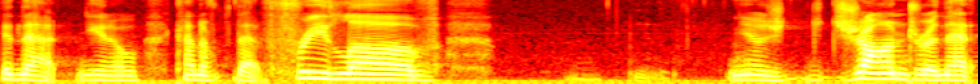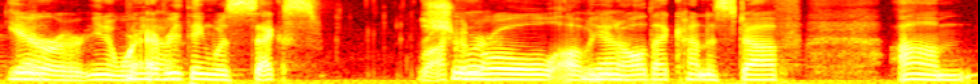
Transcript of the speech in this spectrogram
in that, you know, kind of that free love, you know, genre in that era, you know, where Yeah. everything was sex, rock Sure. and roll, all, you know, all that kind of stuff. Um,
